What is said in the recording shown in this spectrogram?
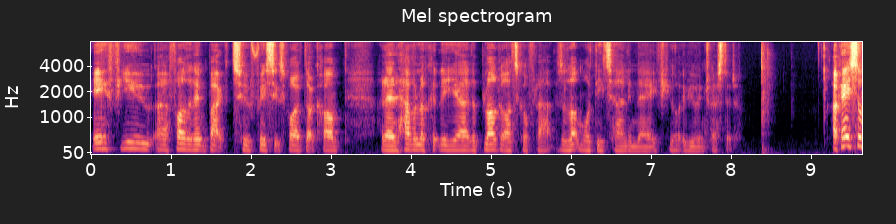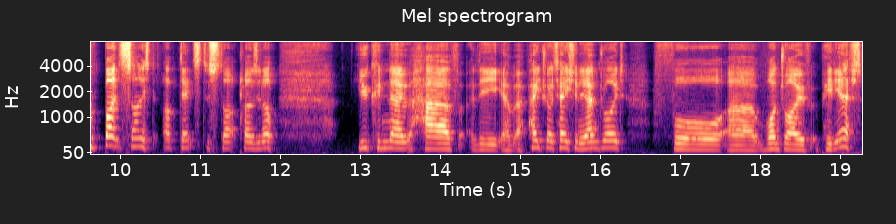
If you uh, follow the link back to 365.com and then have a look at the uh, the blog article for that, there's a lot more detail in there if you're if you're interested. Okay, some bite-sized updates to start closing up. You can now have the uh, page rotation in Android for uh, OneDrive PDFs.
